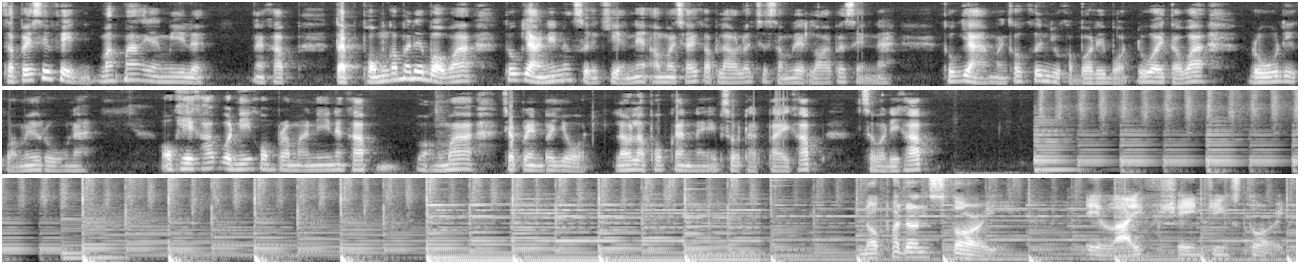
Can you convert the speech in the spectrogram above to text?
specific มาก ๆ ยังมีเลย นะครับ แต่ผมก็ไม่ได้บอกว่าทุกอย่างที่หนังสือเขียนเนี่ยเอามาใช้กับเราแล้วจะสำเร็จ 100%นะ ทุกอย่างมันก็ขึ้นอยู่กับบริบทด้วย แต่ว่ารู้ดีกว่าไม่รู้นะ โอเคครับ วันนี้คงประมาณนี้นะครับ หวังว่าจะเป็นประโยชน์ แล้วเราพบกันใน episode ถัดไปครับ สวัสดีครับ n o p a d o n Story a life changing story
